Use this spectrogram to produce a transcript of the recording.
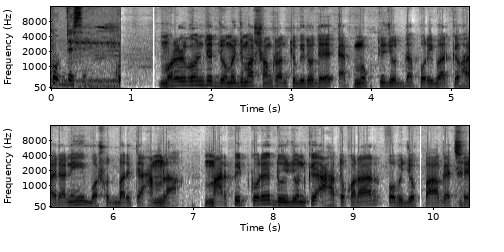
কোপ দিছে মোরেলগঞ্জের জমিজমা সংক্রান্ত বিরোধে এক মুক্তিযোদ্ধা পরিবারকে হয়রানি, বসতবাড়িতে হামলা। মারপিট করে দুইজনকে আহত করার অভিযোগ পাওয়া গেছে।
